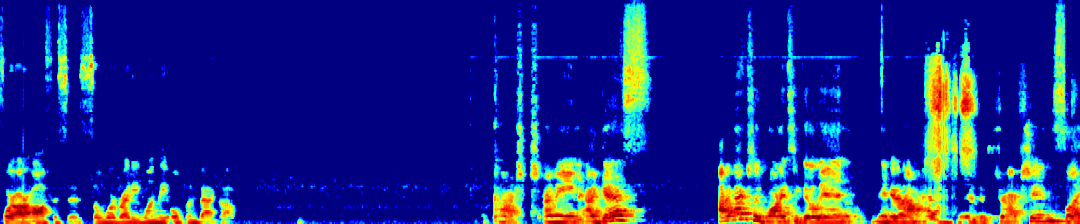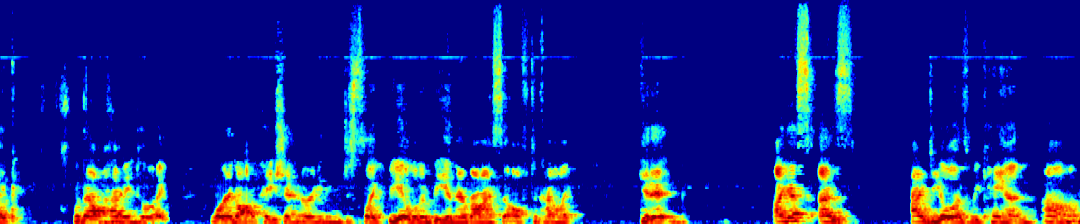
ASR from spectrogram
for our offices so we're ready when they open back up gosh i mean i guess i've actually wanted to go in and yeah. not have distractions like without having to like worry about a patient or anything just like be able to be in there by myself to kind of like get it i guess as ideal as we can um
